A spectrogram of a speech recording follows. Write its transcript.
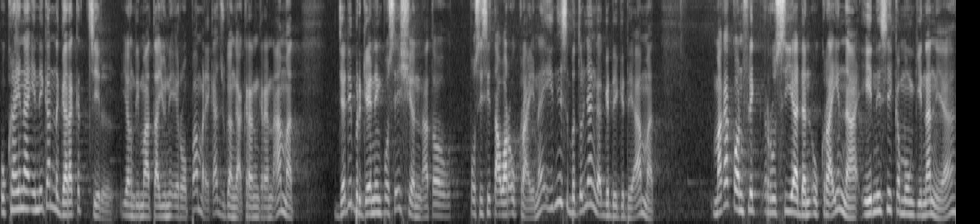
Ukraina ini kan negara kecil yang di mata Uni Eropa mereka juga nggak keren-keren amat. Jadi bergaining position atau posisi tawar Ukraina ini sebetulnya nggak gede-gede amat. Maka konflik Rusia dan Ukraina ini sih kemungkinan ya,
